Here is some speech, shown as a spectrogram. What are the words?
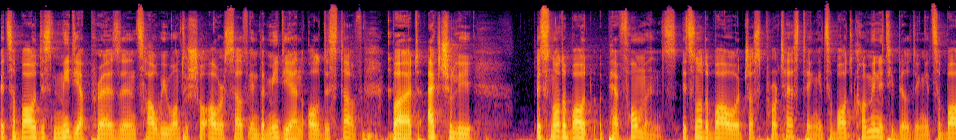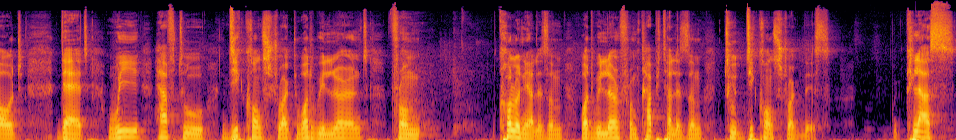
it's about this media presence how we want to show ourselves in the media and all this stuff. But actually it's not about a performance. It's not about just protesting. It's about community building. It's about that we have to deconstruct what we learned from colonialism, what we learn from capitalism, to deconstruct this. Class,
